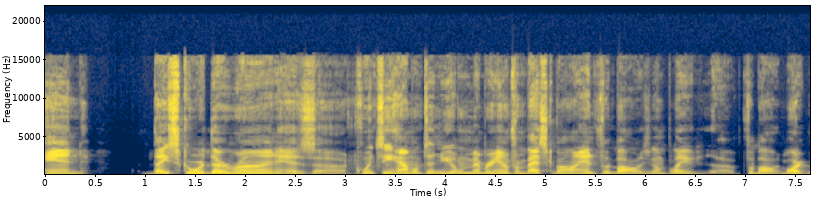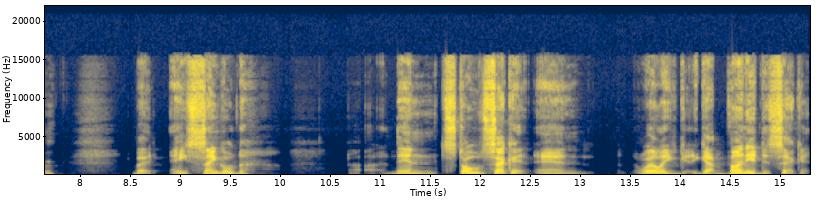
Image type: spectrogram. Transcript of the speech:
And they scored their run as uh, Quincy Hamilton. You'll remember him from basketball and football. He's going to play uh, football at Martin, but he singled, uh, then stole second, and well, he got bunted to second,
